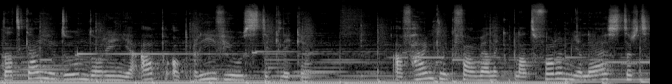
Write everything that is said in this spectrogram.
Dat kan je doen door in je app op reviews te klikken. Afhankelijk van welk platform je luistert,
